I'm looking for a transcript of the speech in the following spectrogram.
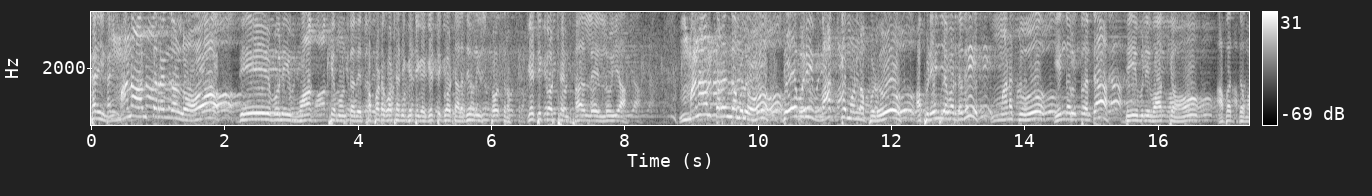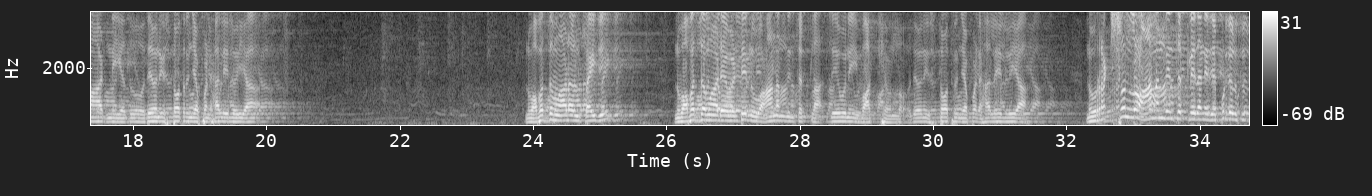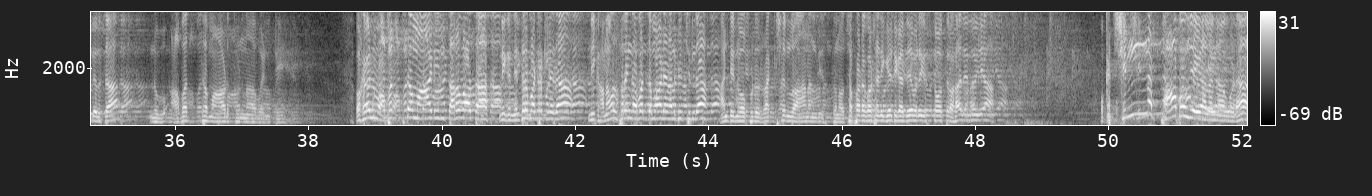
కానీ మన అంతరంగంలో దేవుని వాక్యం ఉంటది. చప్పట కొట్టండి గట్టిగా గట్టి కొట్టాలి. దేవునికి స్తోత్రం. గట్టి కొట్టండి. హల్లెలూయా. మన అంతరంగములో దేవుని వాక్యం ఉన్నప్పుడు అప్పుడు ఏం చేయబడుతుంది? మనకు ఏం కలుగుతుందంట? దేవుని వాక్యం అబద్ధం ఆడనీయదు దేవునికి స్తోత్రం చెప్పండి. హల్లెలూయా. నువ్వు అబద్ధం ఆడాలని ట్రై చేయి. నువ్వు అబద్ధం ఆడేవంటే నువ్వు ఆనందించట్లా దేవుని వాక్యంలో. దేవుని స్తోత్రం చెప్పండి. హలేలుయా నువ్వు రక్షణలో ఆనందించట్లేదు అనేది ఎప్పుడు తెలుస్తుంది తెలుసా? నువ్వు అబద్ధం ఆడుతున్నావంటే ఒకవేళ నువ్వు అబద్ధం ఆడిన తర్వాత నీకు నిద్ర పట్టట్లేదా? నీకు అనవసరంగా అబద్ధం ఆడని అనిపించిందా? అంటే నువ్వు అప్పుడు రక్షణలో ఆనందిస్తున్నావు. చప్పటగొట్టని గట్టిగా దేవునికి స్తోత్రం. హల్లెలూయా. ఒక చిన్న పాపం చేయాలన్నా కూడా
